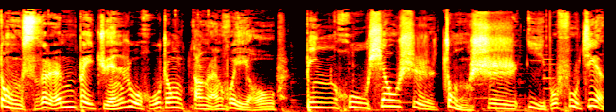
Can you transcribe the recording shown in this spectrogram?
冻死的人被卷入湖中，当然会有冰忽消逝，众尸亦不复见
